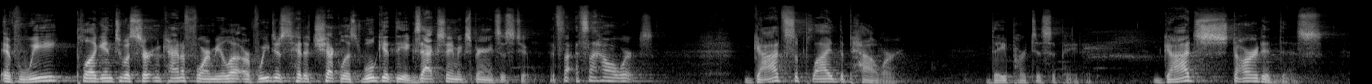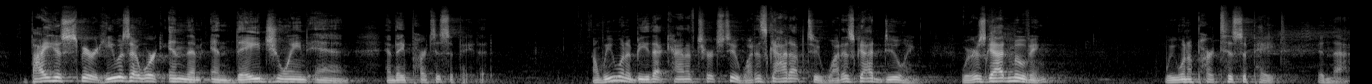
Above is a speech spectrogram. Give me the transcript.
if we plug into a certain kind of formula or if we just hit a checklist, we'll get the exact same experiences too. It's not, it's not how it works. God supplied the power they participated. God started this by His Spirit. He was at work in them, and they joined in and they participated. And we want to be that kind of church too. What is God up to? What is God doing? Where is God moving? We want to participate in that.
